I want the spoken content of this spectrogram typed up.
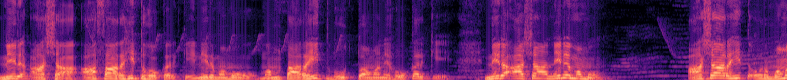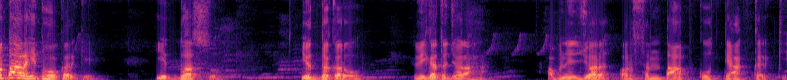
निराशा आशा रहित होकर के, निर्ममो ममता रहित भूतवा मने होकर के, निराशा निर्ममो आशा रहित और ममता रहित होकर के, युद्धस्व, युद्ध करो, विगत ज्वरा अपने ज्वर और संताप को त्याग करके।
